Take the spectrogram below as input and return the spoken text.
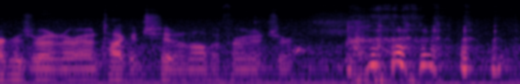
Parker's running around talking shit on all the furniture.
